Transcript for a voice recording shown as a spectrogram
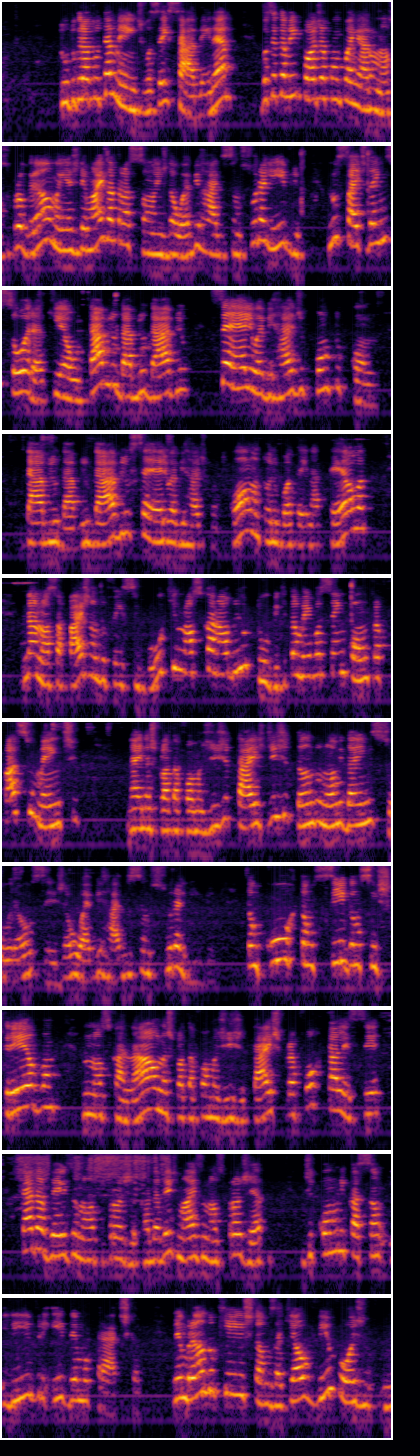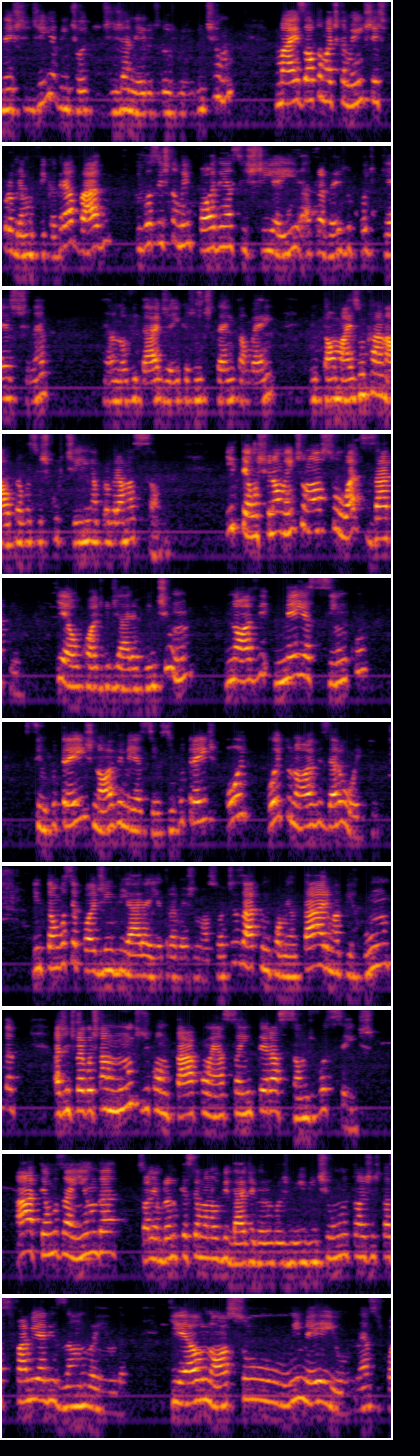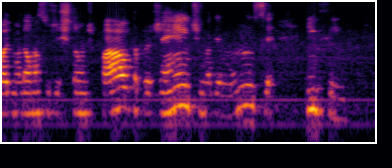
Tudo gratuitamente, vocês sabem, né? Você também pode acompanhar o nosso programa e as demais atrações da Web Rádio Censura Livre no site da emissora, que é o www.clwebradio.com www.clwebradio.com Antônio bota aí na tela, na nossa página do Facebook e no nosso canal do YouTube, que também você encontra facilmente né, nas plataformas digitais, digitando o nome da emissora, ou seja, Web Rádio Censura Livre. Então, curtam, sigam, se inscrevam no nosso canal, nas plataformas digitais, para fortalecer cada vez o nosso projeto, cada vez mais o nosso projeto de comunicação livre e democrática. Lembrando que estamos aqui ao vivo hoje, neste dia, 28 de janeiro de 2021, mas automaticamente este programa fica gravado e vocês também podem assistir aí através do podcast, né? É a novidade aí que a gente tem também então, mais um canal para vocês curtirem a programação. E temos finalmente o nosso WhatsApp, que é o código de área 21 965 53 96553 8908. Então você pode enviar aí através do nosso WhatsApp um comentário, uma pergunta. A gente vai gostar muito de contar com essa interação de vocês. Ah, temos ainda só lembrando que essa é uma novidade agora em 2021, então a gente está se familiarizando ainda, que é o nosso e-mail, né? Vocês podem mandar uma sugestão de pauta para gente, uma denúncia, enfim.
